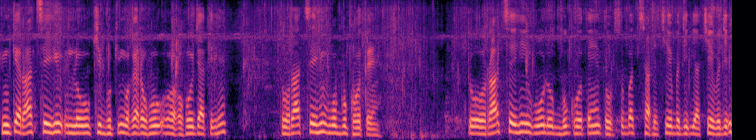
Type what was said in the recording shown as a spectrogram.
क्योंकि रात से ही उन लोगों की बुकिंग वगैरह हो हो जाती है। तो रात से ही वो बुक होते हैं। तो रात से ही वो लोग बुक होते हैं तो सुबह साढ़े छः बजे या छः बजे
